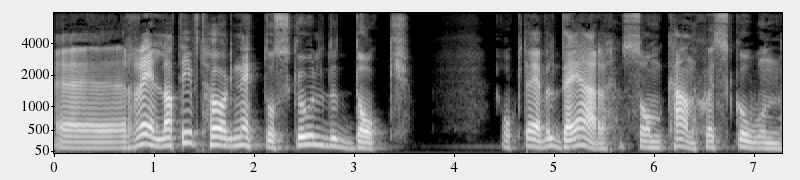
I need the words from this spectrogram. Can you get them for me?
Eh, relativt hög nettoskuld dock. Och det är väl där som kanske skon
